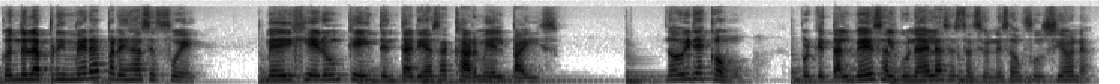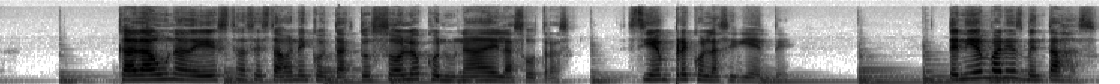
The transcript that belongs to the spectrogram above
Cuando la primera pareja se fue, me dijeron que intentaría sacarme del país. No diré cómo, porque tal vez alguna de las estaciones aún funciona. Cada una de estas estaban en contacto solo con una de las otras, siempre con la siguiente. Tenían varias ventajas.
